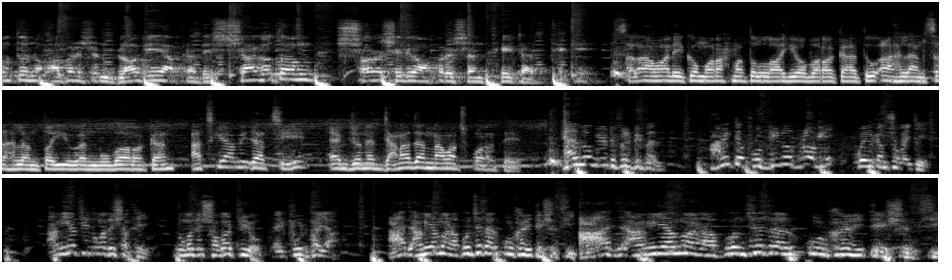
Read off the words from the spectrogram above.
নতুন অপারেশন ব্লগে আপনাদের স্বাগতম সরাসরি অপারেশন থিয়েটার থেকে। সালাম আলাইকুম রহমতুল্লাহ বারাকাতু আহলান সাহলান তৈবান মুবারকান। আজকে আমি যাচ্ছি একজনের জানাজার নামাজ পড়াতে। হ্যালো বিউটিফুল পিপল আরেকটা ফুড ডিনার ব্লগে ওয়েলকাম সবাইকে। আমি আছি তোমাদের সাথে, তোমাদের সবার প্রিয় এই ফুড ভাইয়া। আজ আমি আমার আপন চাচার কুলখানিতে এসেছি। আজ আমি আমার আপন চাচার কুলখানিতে এসেছি।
